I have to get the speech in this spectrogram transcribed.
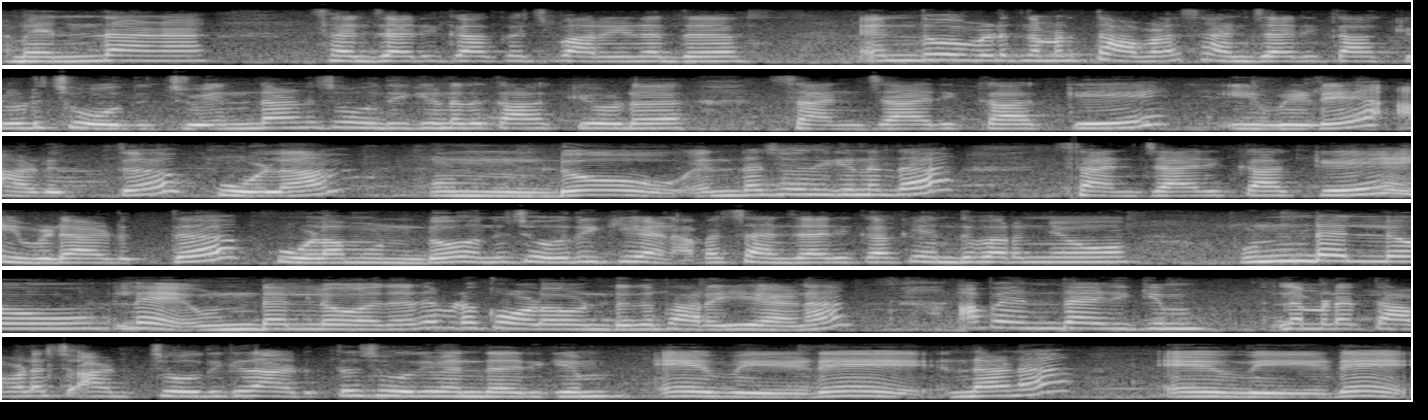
അപ്പൊ എന്താണ് സഞ്ചാരിക്കാക്ക പറയണത്? എന്തോ ഇവിടെ നമ്മുടെ തവള സഞ്ചാരിക്കാക്കയോട് ചോദിച്ചു. എന്താണ് ചോദിക്കുന്നത് കാക്കയോട്? സഞ്ചാരിക്കാക്കെ ഇവിടെ അടുത്ത് കുളം ഉണ്ടോ? എന്താ ചോദിക്കുന്നത് സഞ്ചാരിക്കാക്കേ ഇവിടെ അടുത്ത് കുളമുണ്ടോ എന്ന് ചോദിക്കുകയാണ്. അപ്പൊ സഞ്ചാരിക്കാക്ക എന്ത് പറഞ്ഞു? ഉണ്ടല്ലോ അല്ലേ? ഉണ്ടല്ലോ. അതായത് ഇവിടെ കുളം ഉണ്ടെന്ന് പറയുകയാണ്. അപ്പൊ എന്തായിരിക്കും നമ്മുടെ തവള ചോദിക്കുന്ന അടുത്ത ചോദ്യം എന്തായിരിക്കും? എവിടെ? എന്താണ്? എവിടെ?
